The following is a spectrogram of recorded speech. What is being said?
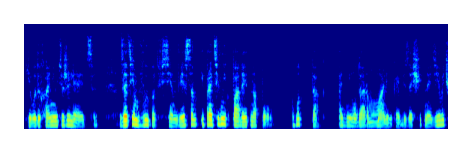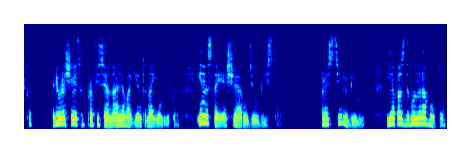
Его дыхание утяжеляется. Затем выпад всем весом, и противник падает на пол. Вот так, одним ударом маленькая беззащитная девочка превращается в профессионального агента-наемника и настоящее орудие убийства. Прости, любимый, я опаздываю на работу.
